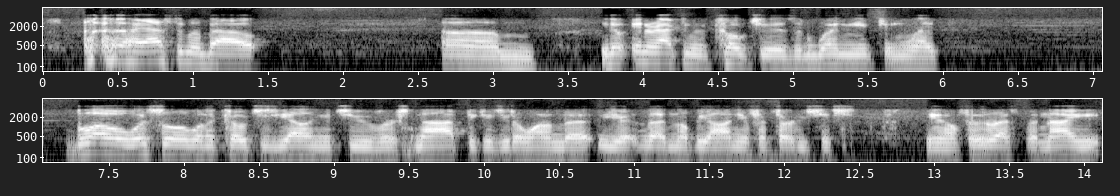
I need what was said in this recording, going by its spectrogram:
I asked him about, um, you know, interacting with coaches and when you can like blow a whistle when a coach is yelling at you versus not because you don't want them to. You're, Then they'll be on you for 36, you know, for the rest of the night.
